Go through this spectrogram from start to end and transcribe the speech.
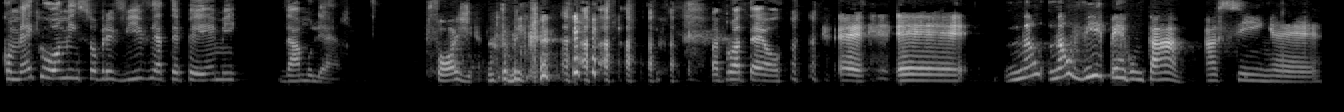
Como é que o homem sobrevive à TPM da mulher? Foge, não tô brincando. vai pro hotel. É, é, não, não vir perguntar assim, é,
